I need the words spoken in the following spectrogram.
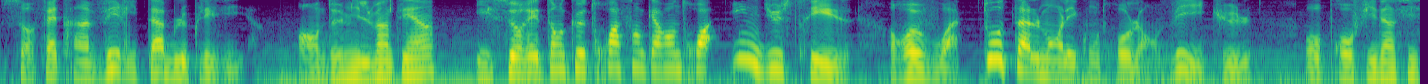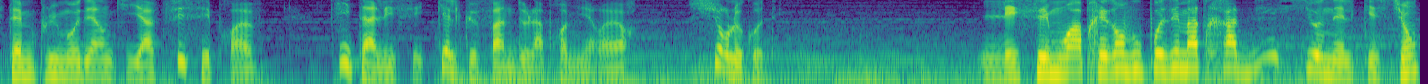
sauf être un véritable plaisir. En 2021, il serait temps que 343 Industries revoie totalement les contrôles en véhicule au profit d'un système plus moderne qui a fait ses preuves, quitte à laisser quelques fans de la première heure sur le côté. Laissez-moi à présent vous poser ma traditionnelle question.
